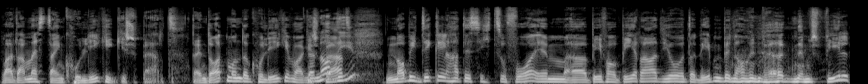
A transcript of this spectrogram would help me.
war damals dein Kollege gesperrt. Dein Dortmunder Kollege war Der gesperrt. Nobby? Nobby Dickel hatte sich zuvor im äh, BVB-Radio daneben benommen bei irgendeinem Spiel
